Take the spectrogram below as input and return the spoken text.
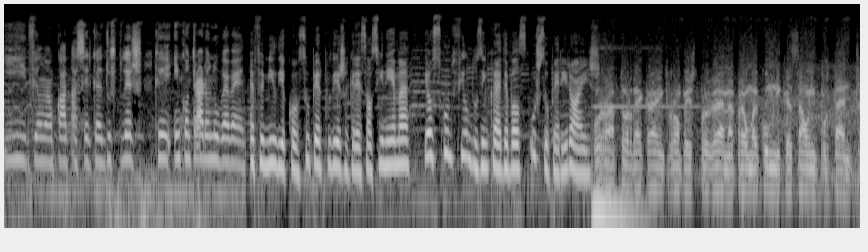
e o filme é um bocado acerca dos poderes que encontraram no bebê. A família com superpoderes regressa ao cinema. É o segundo filme dos Incredibles, os super-heróis. O raptor da ecrã interrompe este programa para uma comunicação importante.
